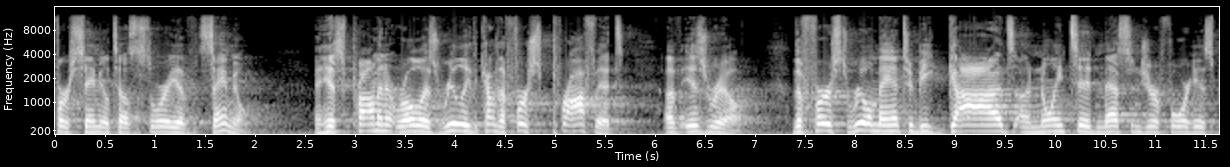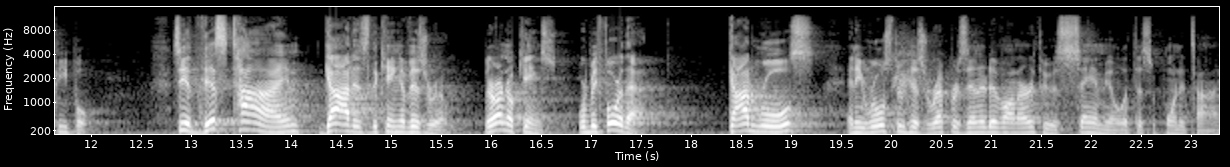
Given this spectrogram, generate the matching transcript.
1 Samuel tells the story of Samuel and his prominent role as really kind of the first prophet of Israel, the first real man to be God's anointed messenger for his people. See, at this time, God is the king of Israel. There are no kings. We're before that. God rules, and he rules through his representative on earth, who is Samuel at this appointed time.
